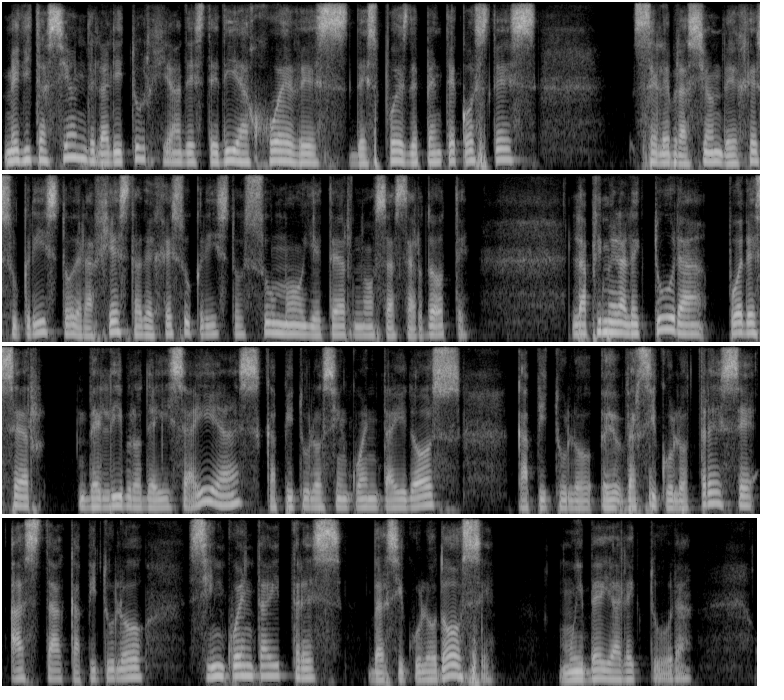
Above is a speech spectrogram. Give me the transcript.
Meditación de la liturgia de este día jueves después de Pentecostés, celebración de Jesucristo, de la fiesta de Jesucristo, sumo y eterno sacerdote. La primera lectura puede ser del libro de Isaías, capítulo 52, capítulo, eh, versículo 13 hasta capítulo 53, versículo 12. Muy bella lectura.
